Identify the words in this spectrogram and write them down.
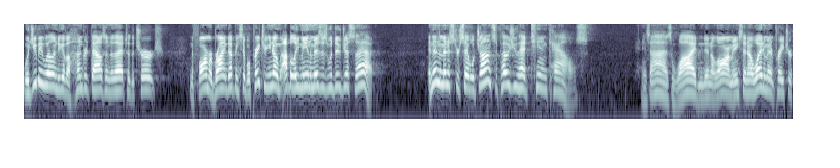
Would you be willing to give a hundred thousand of that to the church? And the farmer brightened up and he said, Well, preacher, you know, I believe me and the missus would do just that. And then the minister said, Well, John, suppose you had 10 cows. And his eyes widened in alarm. And he said, Now, wait a minute, preacher.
